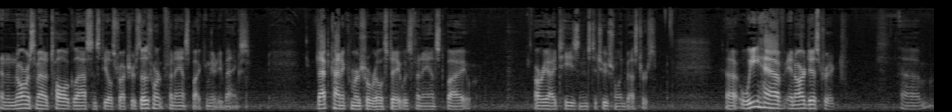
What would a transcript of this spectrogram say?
an enormous amount of tall glass and steel structures. Those weren't financed by community banks. That kind of commercial real estate was financed by REITs and institutional investors. Uh, we have in our district, um,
